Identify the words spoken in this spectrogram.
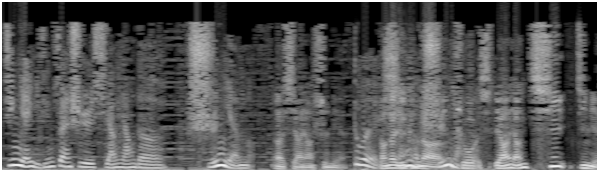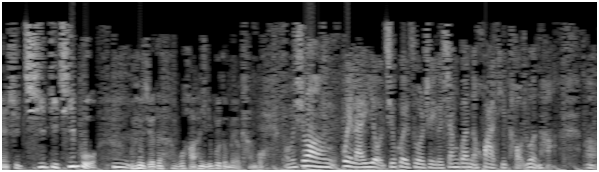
今年已经算是喜羊羊的十年了。呃，喜羊羊十年，对，刚刚已经看到说《喜羊羊七》今年是七第七部，嗯，我就觉得我好像一部都没有看过。我们希望未来也有机会做这个相关的话题讨论哈。呃，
